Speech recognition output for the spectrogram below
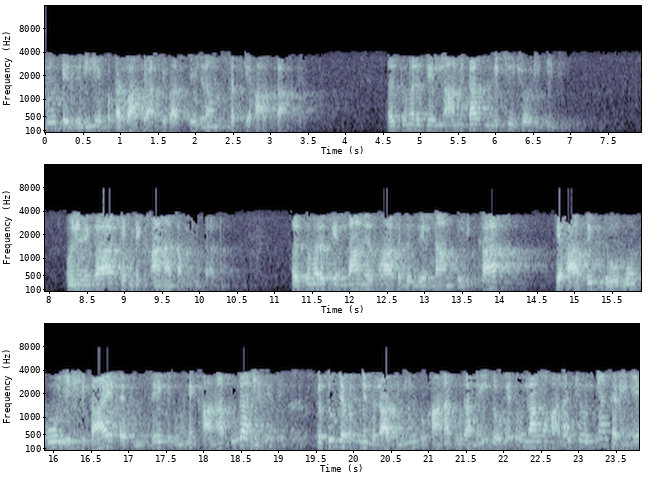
ان کے ذریعے پکڑوا کے آپ کے پاس بھیج رہا ہوں، سب کے ہاتھ کاٹ گئے حضرت عمر رضی اللہ نے کہا، تم نے کیوں چوری کی تھی؟ انہوں نے کہا کہ ہمیں کھانا کم ملتا تھا۔ حضرت عمر رضی اللہ نے حافظ رضی اللہ کو لکھا کہ حافظ لوگوں کو یہ شکایت ہے تم سے کہ تم انہیں کھانا پورا نہیں دیتے۔ تو تم جب اپنے ملازمین کو کھانا پورا نہیں دو گے تو غلام محالہ چوریاں کریں گے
